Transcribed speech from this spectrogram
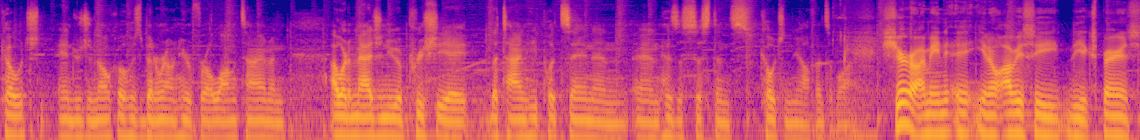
coach, Andrew Janocko, who's been around here for a long time, and I would imagine you appreciate the time he puts in and, and his assistants coaching the offensive line. Sure. I mean, it, you know, obviously the experience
